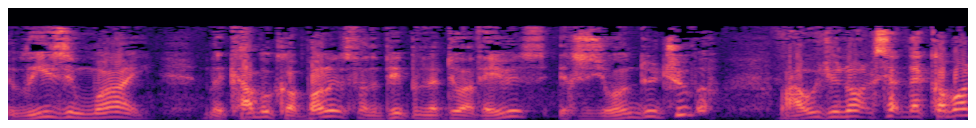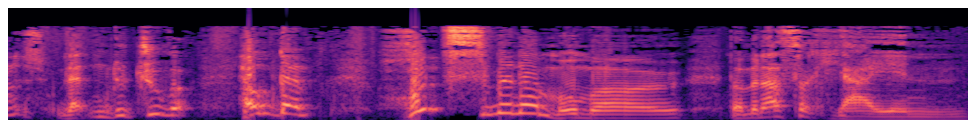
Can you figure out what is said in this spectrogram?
reason why Mekabel Kabbalas for the people that do Avivis is because you want to do tshuva. Why would you not accept their Kabbalas? Let them do tshuva. Help them. Chutz min mumar, v'menasach yayin,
